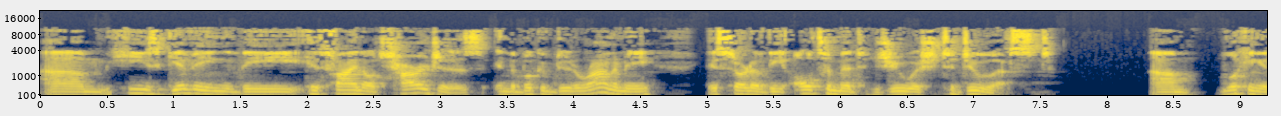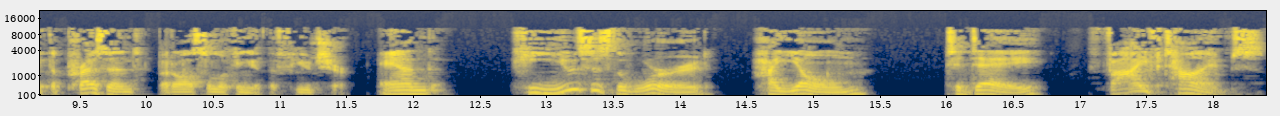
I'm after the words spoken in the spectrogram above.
um, he's giving the his final charges in the book of Deuteronomy is sort of the ultimate Jewish to-do list, um, looking at the present but also looking at the future. And he uses the word hayom today five times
